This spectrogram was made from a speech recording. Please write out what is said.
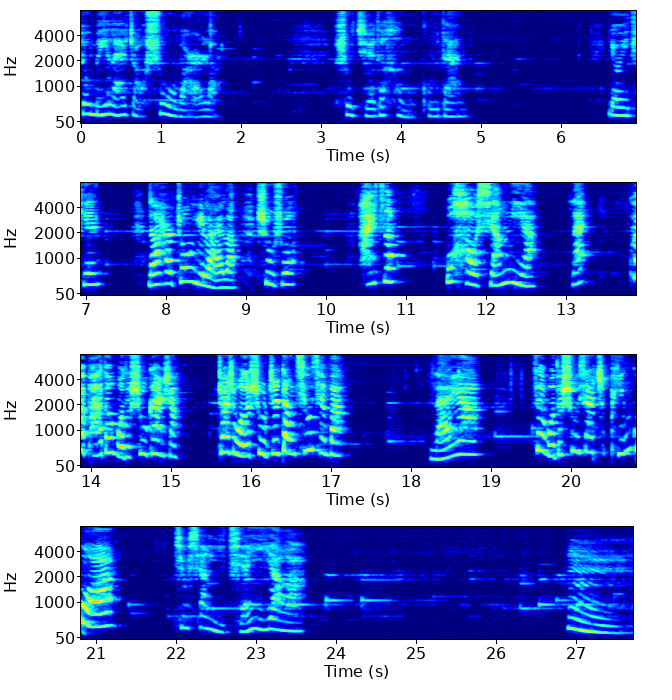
都没来找树玩了。树觉得很孤单。有一天，男孩终于来了。树说：“孩子，我好想你呀！来，快爬到我的树干上，抓着我的树枝荡秋千吧。来呀，在我的树下吃苹果啊！”就像以前一样啊！嗯，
